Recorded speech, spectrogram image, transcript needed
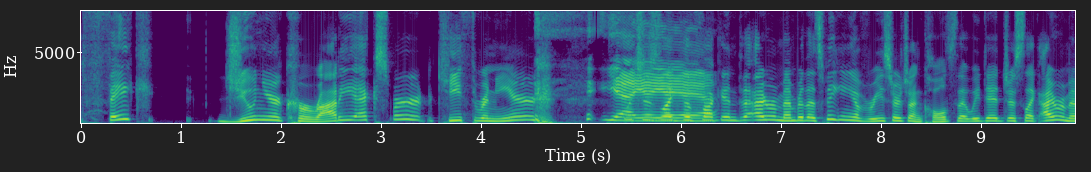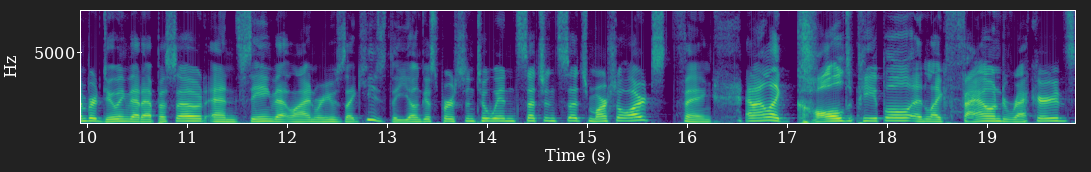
fake junior karate expert Keith Raniere. yeah, which yeah, is like yeah, the yeah. fucking i remember that. Speaking of research on cults that we did just like i remember doing that episode and seeing that line where he was like he's the youngest person to win such and such martial arts thing. And i like called people and like found records.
